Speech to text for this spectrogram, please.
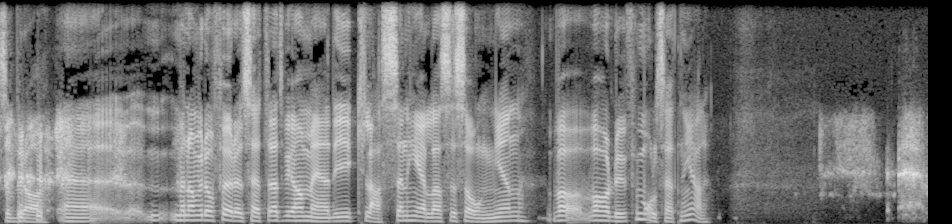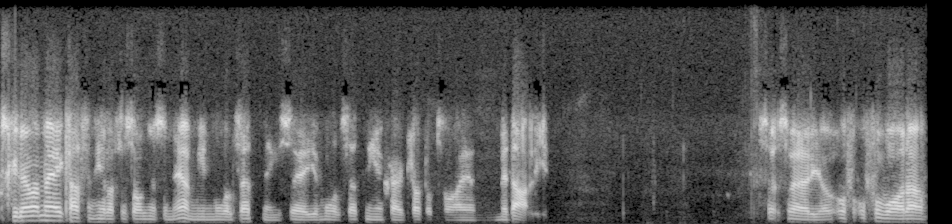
Så bra. Eh, men om vi då förutsätter att vi har med i klassen hela säsongen, vad, vad har du för målsättningar? Skulle jag vara med i klassen hela säsongen som är min målsättning så är ju målsättningen självklart att ta en medalj. Så, så är det ju. Och, och få vara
